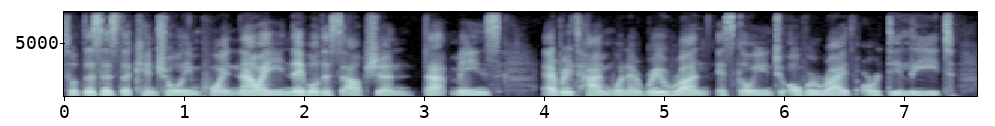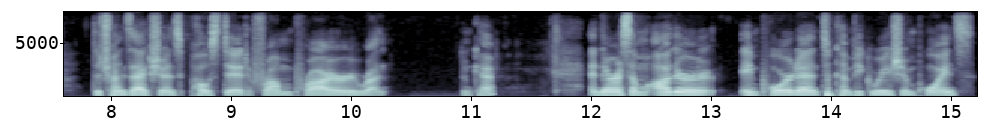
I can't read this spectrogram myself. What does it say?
So this is the controlling point. Now I enable this option. That means every time when I rerun, it's going to override or delete the transactions posted from prior run. Okay. And there are some other important configuration points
